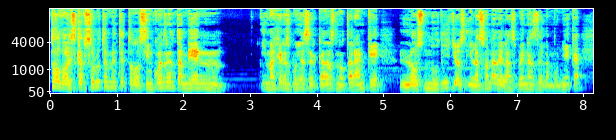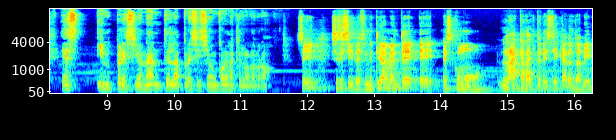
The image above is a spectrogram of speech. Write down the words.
todo, es que absolutamente todo. Si encuentran también imágenes muy acercadas, notarán que los nudillos y la zona de las venas de la muñeca es impresionante la precisión con la que lo logró. Sí, sí, sí, sí, definitivamente eh, es como la característica del David.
